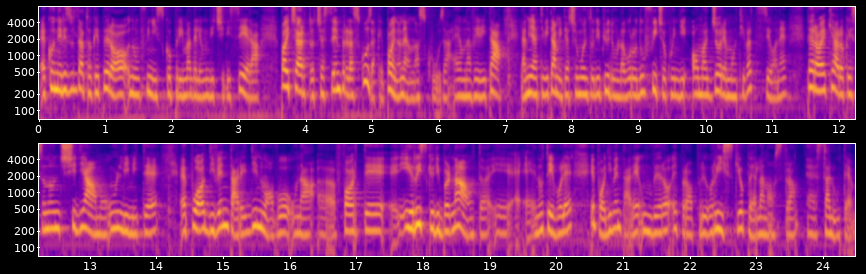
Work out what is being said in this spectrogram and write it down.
eh, con il risultato che però non finisco prima delle 11 di sera. Poi certo c'è sempre la scusa, che poi non è una scusa, è una verità, la mia attività mi piace molto di più di un lavoro d'ufficio, quindi ho maggiore motivazione, però è chiaro che se non ci diamo un limite, limite eh, può diventare di nuovo una uh, forte, il rischio di burnout è, è, notevole e può diventare un vero e proprio rischio per la nostra eh, salute.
